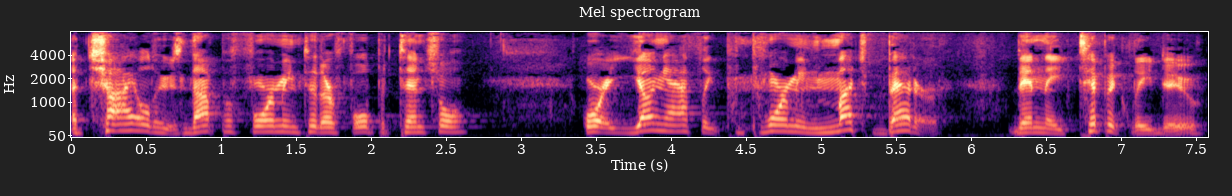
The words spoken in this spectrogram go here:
a child who's not performing to their full potential, or a young athlete performing much better than they typically do,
